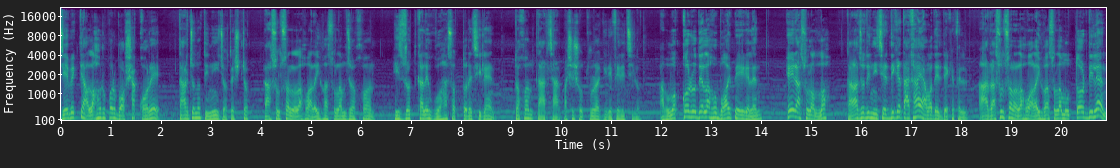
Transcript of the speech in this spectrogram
যে ব্যক্তি আল্লাহর উপর বর্ষা করে, তার জন্য তিনিই যথেষ্ট। রাসুল সাল্লাহ আলাইহাসাল্লাম যখন হিজরতকালে গুহা সত্তরে ছিলেন, তখন তার চারপাশে শত্রুরা ঘিরে ফেলেছিল আবু বক্কর রোদেলাহ ভয় পেয়ে গেলেন, হে রাসুল আল্লাহ তারা যদি নিচের দিকে তাকায়, আমাদের দেখে ফেলবে। আর রাসুল সাল্লাহ আলাইহাসাল্লাম উত্তর দিলেন,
